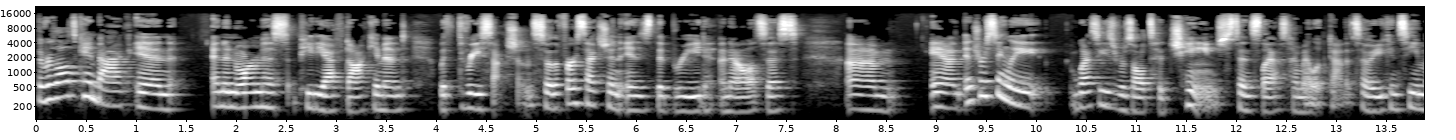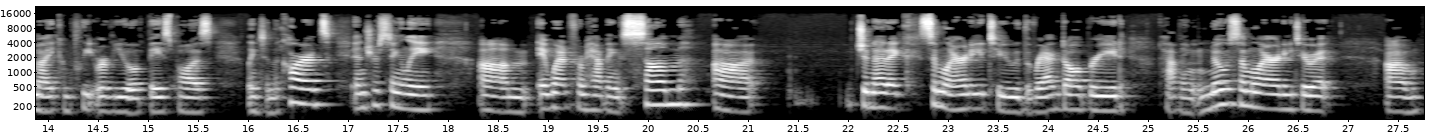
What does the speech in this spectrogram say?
The results came back in an enormous PDF document with three sections. So the first section is the breed analysis. Um, and interestingly, Wessie's results had changed since last time I looked at it. So you can see my complete review of Basepaws linked in the cards. Interestingly, um, it went from having some uh, genetic similarity to the ragdoll breed, having no similarity to it, um,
